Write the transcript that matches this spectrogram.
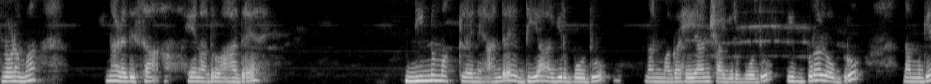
ನೋಡಮ್ಮ, ನಾಳೆ ದಿವಸ ಏನಾದರೂ ಆದರೆ ನಿನ್ನ ಮಕ್ಕಳೇನೆ ಅಂದರೆ ದಿಯಾ ಆಗಿರ್ಬೋದು ನನ್ನ ಮಗ ಹೇಯಾಂಶ್ ಆಗಿರ್ಬೋದು ಇಬ್ಬರಲ್ಲೊಬ್ರು ನಮಗೆ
